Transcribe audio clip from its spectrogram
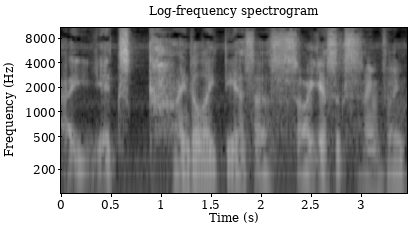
I, it's kind of like DSS, so I guess it's the same thing.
